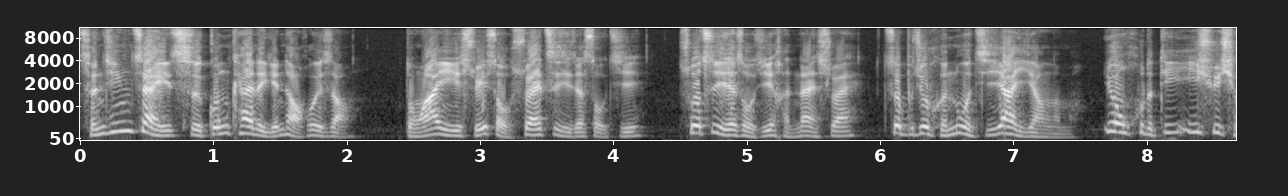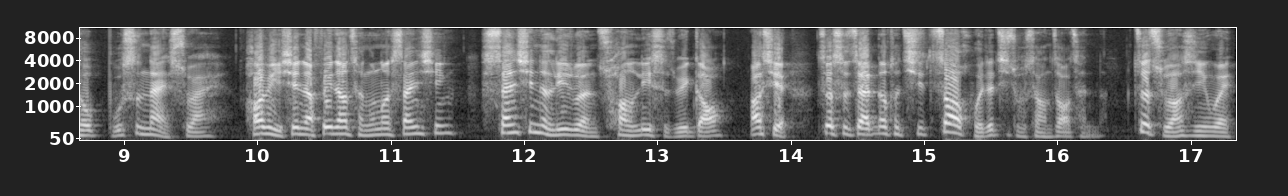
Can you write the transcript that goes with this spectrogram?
曾经在一次公开的研讨会上。董阿姨随手摔自己的手机，说自己的手机很耐摔，这不就和诺基亚一样了吗？用户的第一需求不是耐摔，好比现在非常成功的三星，三星的利润创了历史最高，而且这是在 Note 7召回的基础上造成的。这主要是因为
